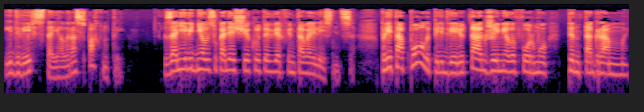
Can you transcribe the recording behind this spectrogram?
и дверь стояла распахнутой. За ней виднелась уходящая круто вверх винтовая лестница. Плита пола перед дверью также имела форму пентаграммы.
